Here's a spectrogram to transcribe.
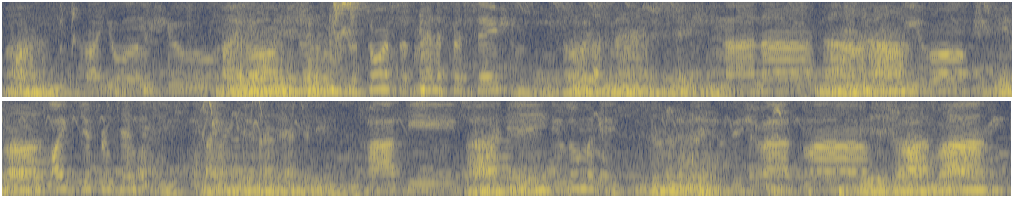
One, Svayonishu. Svayonishu, the source of manifestation. Source of manifestation, Nana. Nana, Eva. Eva, like different entities. Like different entities, Bhati Bhati, illuminates. Illuminate, Vishvatma Vishwatma,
